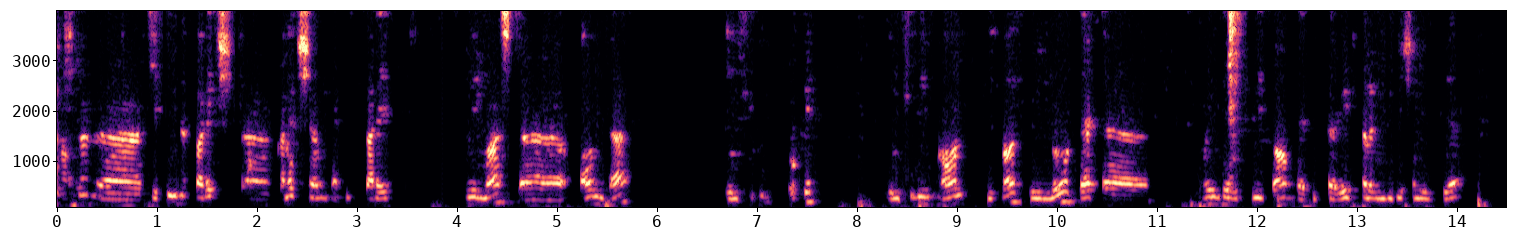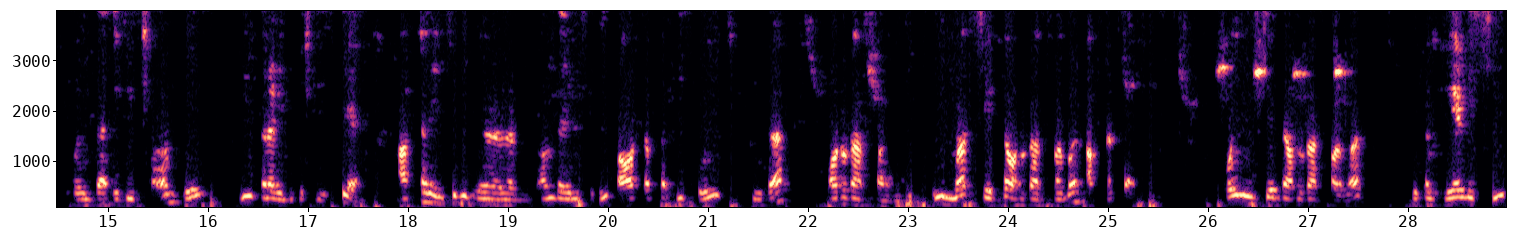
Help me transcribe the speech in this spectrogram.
after checking the correct connection that is correct we must uh, on the MCB okay? MCB is on because we know that uh, when the MCB is off that is the red color indication is there when the it is on then blue color indication is there. After MCB uh, on the MCB power supply is going to the auto transformer we must set the auto transformer after that. When we set the auto transformer you can clearly see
